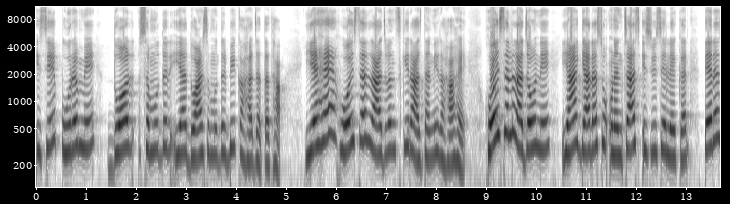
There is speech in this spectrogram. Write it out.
इसे पूर्व में द्वार समुद्र या द्वार समुद्र भी कहा जाता था। यह होयसल राजवंश की राजधानी रहा है। होयसल राजाओं ने यहाँ ग्यारह ईस्वी से लेकर तेरह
